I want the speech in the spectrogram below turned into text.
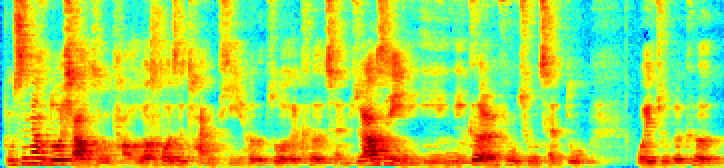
不是那么多小组讨论或者是团体合作的课程，主要是以以你个人付出程度为主的课。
